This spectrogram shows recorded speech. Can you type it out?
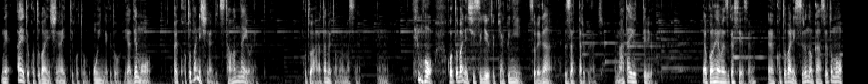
ねあえて言葉にしないっていうことも多いんだけどいやでもやっぱり言葉にしないと伝わんないよねってことは改めて思いますね。うん、でも言葉にしすぎると逆にそれがうざったるくなっちゃう。また言ってるよ。この辺は難しいですよね。言葉にするのかそれとも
